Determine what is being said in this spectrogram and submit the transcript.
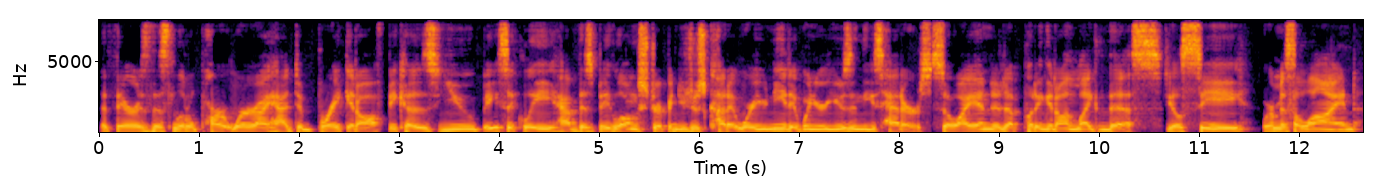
that there is this little part where I had to break it off because you basically have this big long strip and you just cut it where you need it when you're using these headers. So I ended up putting it on like this. You'll see we're misaligned.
